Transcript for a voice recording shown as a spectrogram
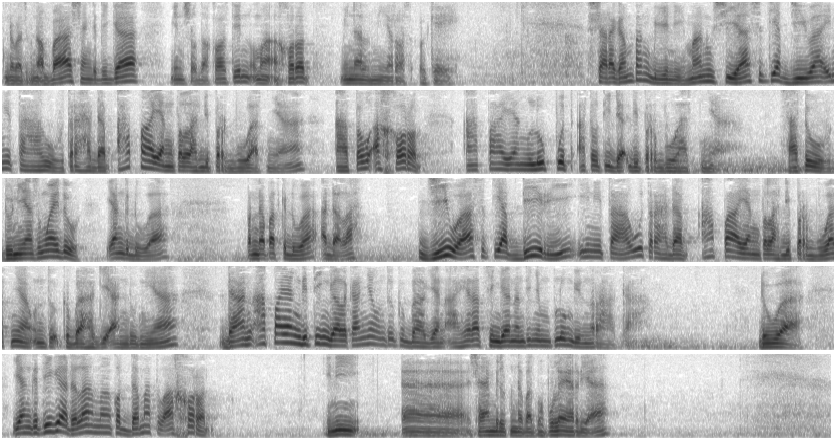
pendapat Ibn Abbas. Yang ketiga, min sodakotin uma akhorot minal miros. Oke. Okay. Secara gampang begini, manusia setiap jiwa ini tahu terhadap apa yang telah diperbuatnya atau akhorot, apa yang luput atau tidak diperbuatnya. Satu, dunia semua itu. Yang kedua, pendapat kedua adalah jiwa setiap diri ini tahu terhadap apa yang telah diperbuatnya untuk kebahagiaan dunia dan apa yang ditinggalkannya untuk kebahagiaan akhirat sehingga nanti nyemplung di neraka. Dua. Yang ketiga adalah maqaddamat wa akhirat. Ini eh, saya ambil pendapat populer ya.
